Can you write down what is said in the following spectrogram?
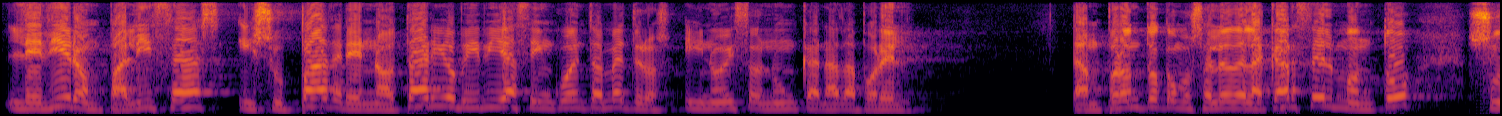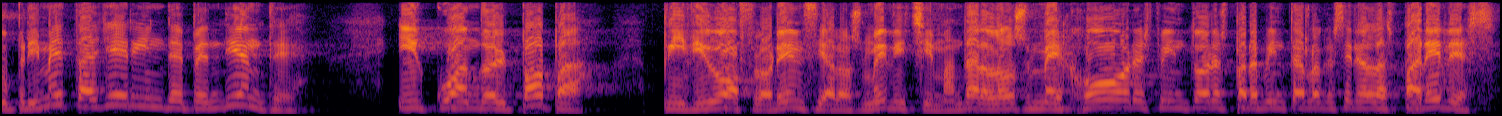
le dieron palizas y su padre, notario, vivía a 50 metros y no hizo nunca nada por él. Tan pronto como salió de la cárcel, montó su primer taller independiente. Y cuando el Papa pidió a Florencia, a los Medici, mandar a los mejores pintores para pintar lo que serían las paredes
